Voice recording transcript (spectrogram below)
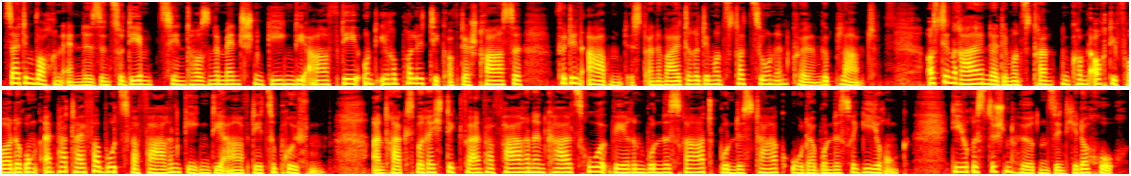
Seit dem Wochenende sind zudem Zehntausende Menschen gegen die AfD und ihre Politik auf der Straße. Für den Abend ist eine weitere Demonstration in Köln geplant geplant. Aus den Reihen der Demonstranten kommt auch die Forderung, ein Parteiverbotsverfahren gegen die AfD zu prüfen. Antragsberechtigt für ein Verfahren in Karlsruhe wären Bundesrat, Bundestag oder Bundesregierung. Die juristischen Hürden sind jedoch hoch.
